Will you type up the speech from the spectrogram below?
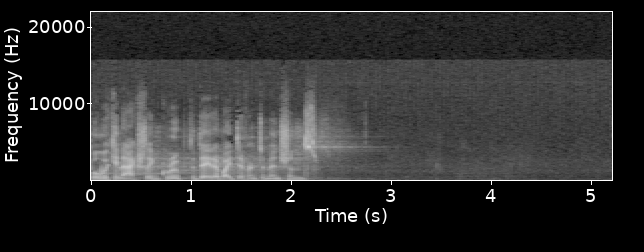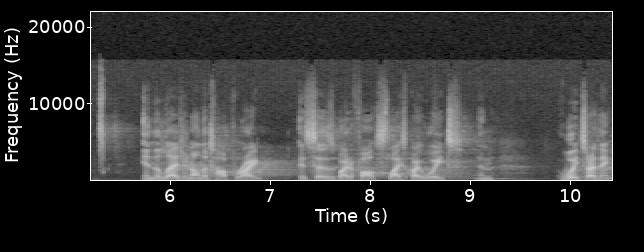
but we can actually group the data by different dimensions. In the legend on the top right, it says by default slice by waits. And waits, I think,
